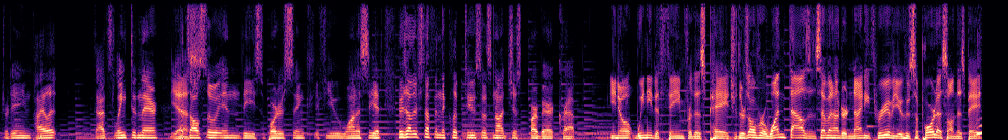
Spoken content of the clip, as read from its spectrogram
Jordanian pilot, that's linked in there. Yes. It's also in the supporters sync if you want to see it. There's other stuff in the clip too, so it's not just barbaric crap. You know, we need a theme for this page. There's over 1,793 of you who support us on this page.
